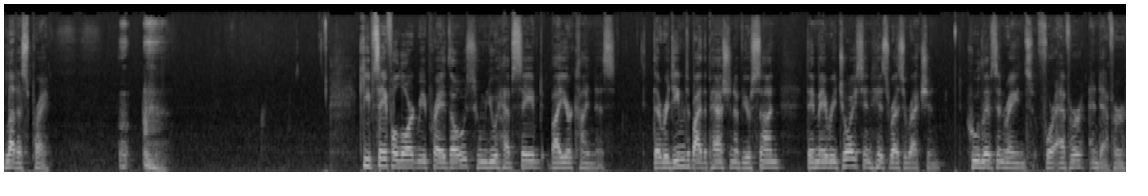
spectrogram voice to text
Let us pray. Keep safe, O Lord, we pray, those whom you have saved by your kindness, that redeemed by the passion of your Son, they may rejoice in his resurrection, who lives and reigns forever and ever.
